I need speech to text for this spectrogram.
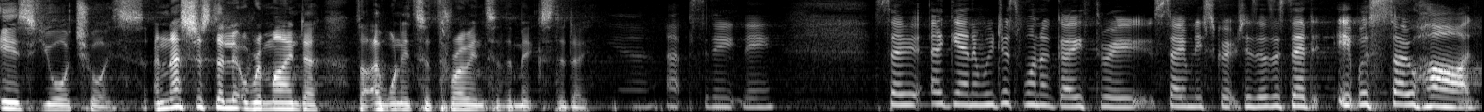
is your choice. And that's just a little reminder that I wanted to throw into the mix today. Yeah, absolutely. So, again, and we just want to go through so many scriptures. As I said, it was so hard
